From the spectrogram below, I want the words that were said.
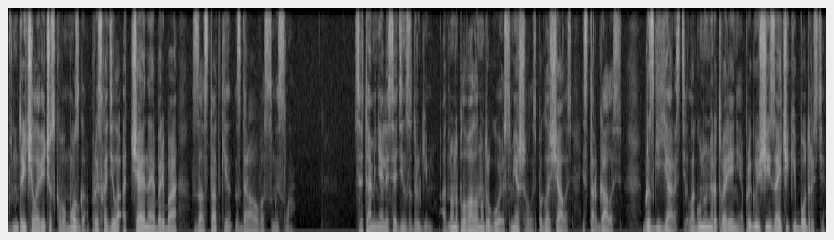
Внутри человеческого мозга происходила отчаянная борьба за остатки здравого смысла. Цвета менялись один за другим. Одно наплывало на другое, смешивалось, поглощалось, исторгалось. Брызги ярости, лагуны умиротворения, прыгающие зайчики бодрости.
